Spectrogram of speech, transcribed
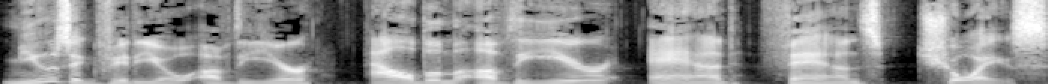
Music Video of the Year, Album of the Year, and Fans Choice.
